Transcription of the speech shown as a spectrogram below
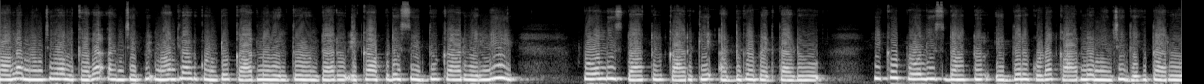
చాలా మంచివాళ్ళు కదా అని చెప్పి మాట్లాడుకుంటూ కారులో వెళ్తూ ఉంటారు. ఇక అప్పుడే సిద్ధు కారు వెళ్ళి పోలీస్ డాక్టర్ కారుకి అడ్డుగా పెడతాడు. ఇక పోలీస్ డాక్టర్ ఇద్దరు కూడా కారులో నుంచి దిగుతారు.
